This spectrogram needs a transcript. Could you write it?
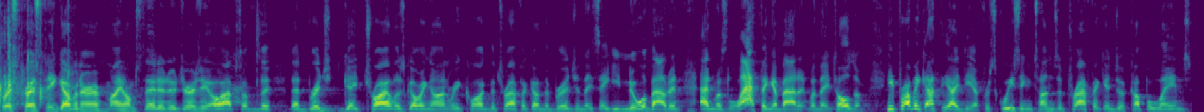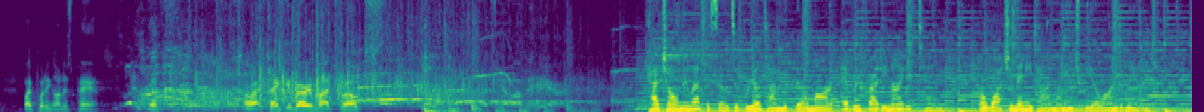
Chris Christie, governor of my home state of New Jersey. Oh, absolutely. That Bridgegate trial is going on where he clogged the traffic on the bridge, and they say he knew about it and was laughing about it when they told him. He probably got the idea for squeezing tons of traffic into a couple lanes by putting on his pants. All right, thank you very much, folks. Catch all new episodes of Real Time with Bill Maher every Friday night at 10, or watch him anytime on HBO On Demand.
